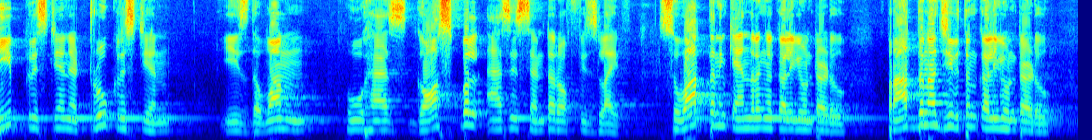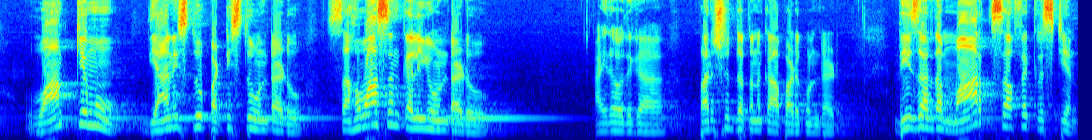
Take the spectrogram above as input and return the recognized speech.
deep Christian a true Christian is the one who has gospel as his center of his life సువార్తని కేంద్రంగా కలిగి ఉంటాడు ప్రార్థనా జీవితం కలిగి ఉంటాడు వాక్యము ధ్యానిస్తూ పఠిస్తూ ఉంటాడు సహవాసం కలిగి ఉంటాడు. ఐదవదిగా పరిశుద్ధతను కాపాడుకుంటాడు. These are the marks of a Christian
